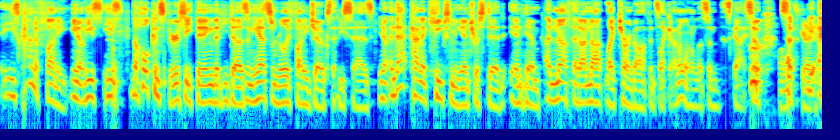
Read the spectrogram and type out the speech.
he's kind of funny. You know, he's he's the whole conspiracy thing that he does, and he has some really funny jokes that he says, you know, and that kind of keeps me interested in him enough that I'm not like turned off. And it's like, I don't want to listen to this guy. So, well, that's so, good.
